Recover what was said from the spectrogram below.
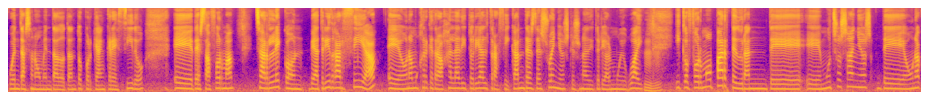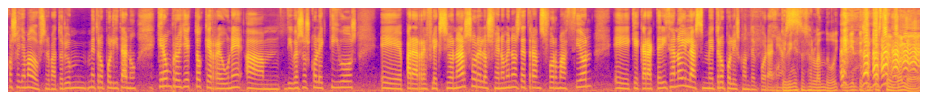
cuentas han aumentado tanto, porque han crecido eh, de esta forma, charlé con Beatriz García, eh, una mujer que trabaja en la editorial Traficantes de Sueños, que es una editorial muy guay, Ujú. y que formó parte durante muchos años de una cosa llamada Observatorio Metropolitano, que era un proyecto que reúne a mm, diversos colectivos eh, para reflexionar sobre los fenómenos de transformación eh, que caracterizan hoy las metrópolis contemporáneas. Qué bien estás hablando hoy, qué bien te sientas vuelo, ¿eh?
